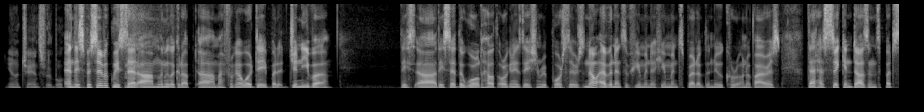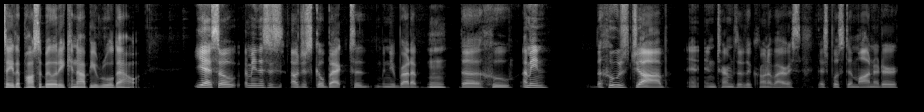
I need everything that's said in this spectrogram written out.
you know, transferable." And they specifically said, um, let me look it up. Um, I forgot what date, but at Geneva, they uh, they said the World Health Organization reports there is no evidence of human to human spread of the new coronavirus that has sickened dozens, but say the possibility cannot be ruled out. yeah. So I mean, this is. I'll just go back to when you brought up Mm. the WHO. I mean, the WHO's job in, in terms of the coronavirus, they're supposed to monitor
